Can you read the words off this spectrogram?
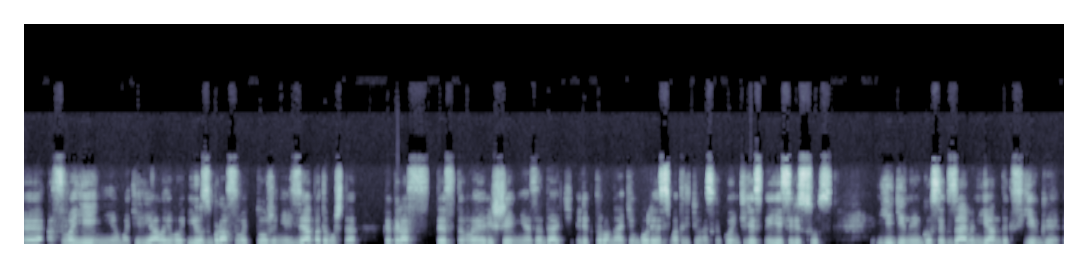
э, освоение материала, его, ее сбрасывать тоже нельзя, потому что как раз тестовое решение задач электронно, а тем более, смотрите, у нас какой интересный есть ресурс. единый госэкзамен Яндекс ЕГЭ.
